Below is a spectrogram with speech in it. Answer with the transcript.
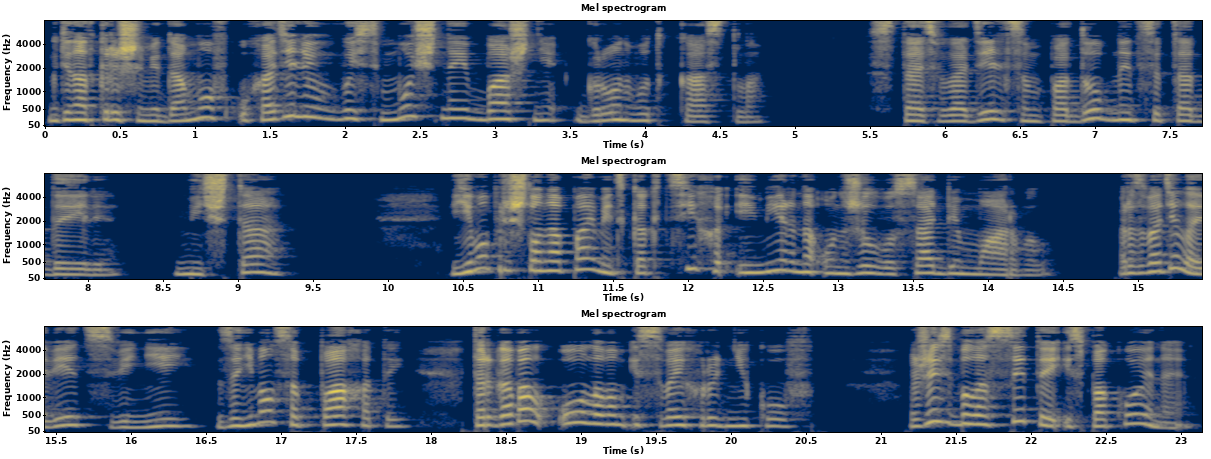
где над крышами домов уходили ввысь мощные башни Гронвуд-Кастла. Стать владельцем подобной цитадели. Мечта. Ему пришло на память, как тихо и мирно он жил в усадьбе Марвел. Разводил овец, свиней, занимался пахотой, торговал оловом из своих рудников. Жизнь была сытая и спокойная.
